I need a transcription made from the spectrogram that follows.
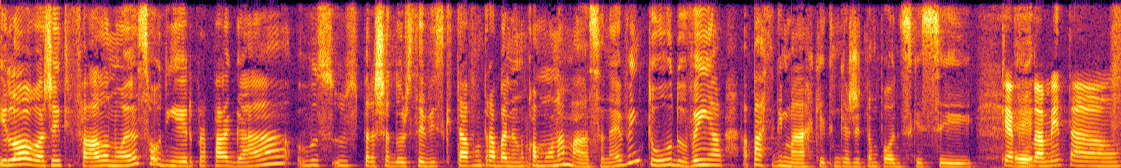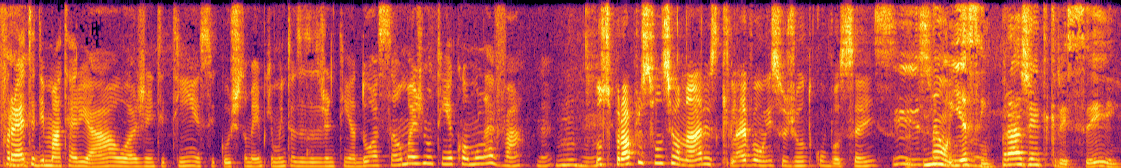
E logo a gente fala, não é só o dinheiro para pagar os, os, prestadores de serviço que estavam trabalhando com a mão na massa, né? Vem tudo, vem a, a parte de marketing que a gente não pode esquecer. Que é, é fundamental. Frete de material, a gente tinha esse custo também, porque muitas vezes a gente tinha doação, mas não tinha como levar, né? Uhum. Os próprios funcionários que levam isso junto com vocês. Isso. Não, e assim, para a gente crescer,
